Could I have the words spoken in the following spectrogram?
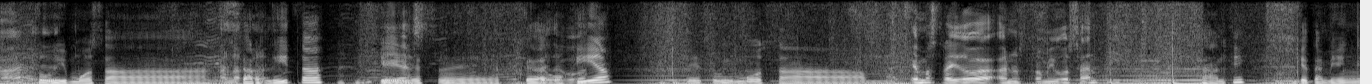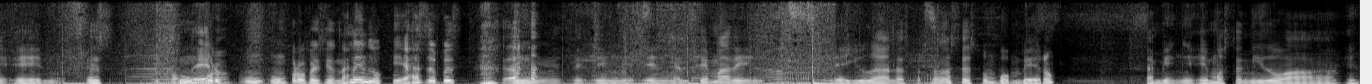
Ajá. tuvimos a a la- Carlita, que que es eh, pedagogía, Eh, tuvimos a Hemos traído a, a nuestro amigo Santi, Santi, que también eh, es pro- un- un profesional en lo que hace, pues, en, en- en el tema de, de ayuda a las personas, es un bombero. También hemos tenido a eh,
